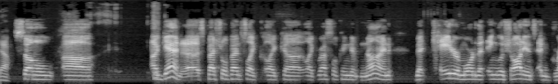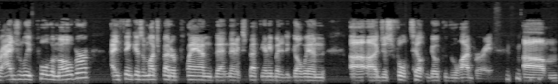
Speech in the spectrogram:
Yeah. So uh, again, uh, special events like like uh, like Wrestle Kingdom Nine that cater more to that English audience and gradually pull them over, I think is a much better plan than than expecting anybody to go in uh, uh, just full tilt and go through the library. um,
